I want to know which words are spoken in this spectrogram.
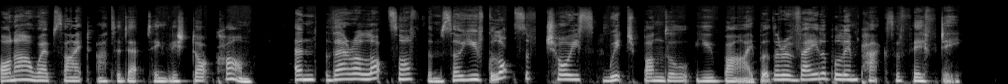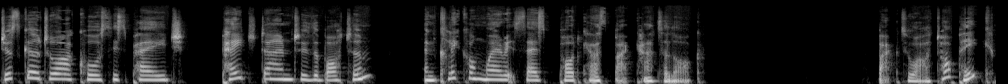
on our website at adeptenglish.com. And there are lots of them. So you've lots of choice which bundle you buy, but they're available in packs of 50. Just go to our courses page, page down to the bottom, and click on where it says podcast back catalogue. Back to our topic.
